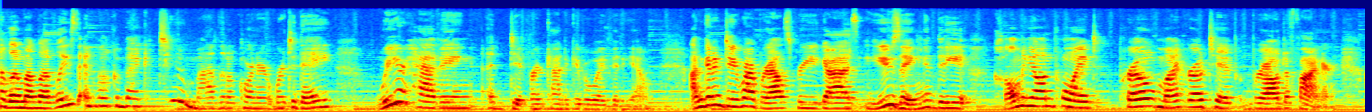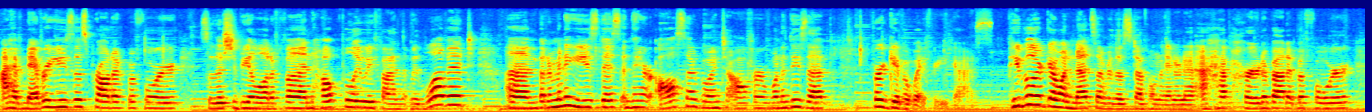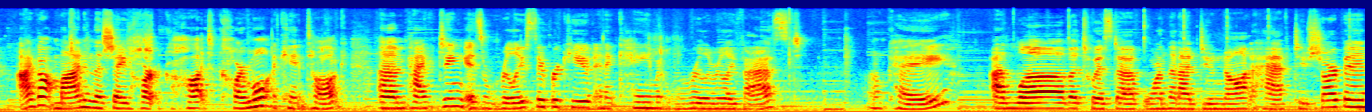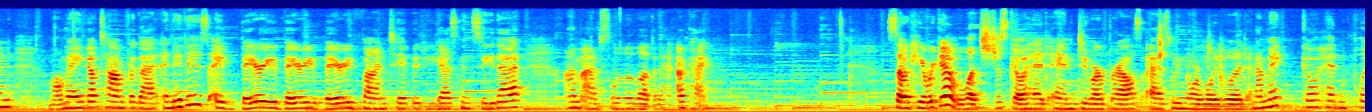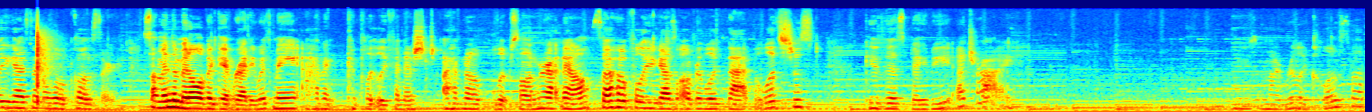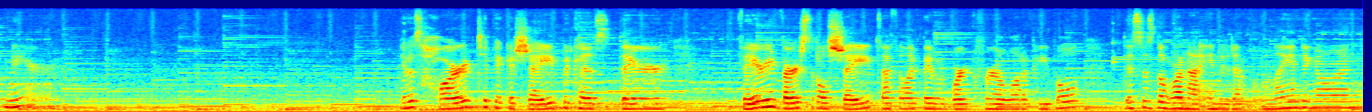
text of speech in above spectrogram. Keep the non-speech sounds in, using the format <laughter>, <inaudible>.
Hello my lovelies and welcome back to my little corner where today we are having a different kind of giveaway video. I'm going to do my brows for you guys using the Call Me On Point Pro Micro Tip Brow Definer. I have never used this product before so this should be a lot of fun. Hopefully we find that we love it um, but I'm going to use this and they are also going to offer one of these up for a giveaway for you guys. People are going nuts over this stuff on the internet. I have heard about it before. I got mine in the shade Hot, Hot Caramel. I can't talk. Um, packaging is really super cute and it came really, really fast. Okay. I love a twist up, one that I do not have to sharpen. Mama ain't got time for that. And it is a very, very, very fine tip if you guys can see that. I'm absolutely loving it. Okay, so here we go. Let's just go ahead and do our brows as we normally would. And I may go ahead and pull you guys in a little closer. So I'm in the middle of a get ready with me. I haven't completely finished. I have no lips on right now. So hopefully you guys will overlook that. But let's just give this baby a try. My really close up mirror. It was hard to pick a shade because they're very versatile shades. I feel like they would work for a lot of people. This is the one I ended up landing on.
